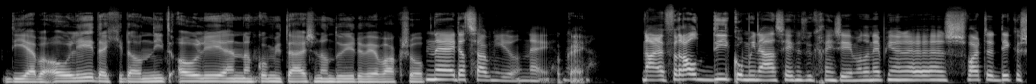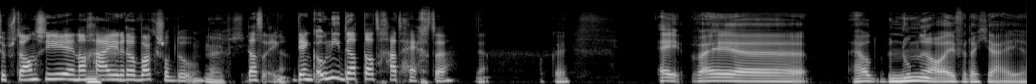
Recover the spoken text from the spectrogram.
die hebben olie, dat je dan niet olie en dan kom je thuis en dan doe je er weer wax op. nee, dat zou ik niet doen. Nee. Oké. nee. Nou ja, vooral die combinatie heeft natuurlijk geen zin. Want dan heb je een, eh, zwarte, dikke substantie en dan ga je er een wax op doen. Nee, precies. Dat, ik Ja. denk ook niet dat dat gaat hechten. Oké. hey, wij held- benoemden al even dat jij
